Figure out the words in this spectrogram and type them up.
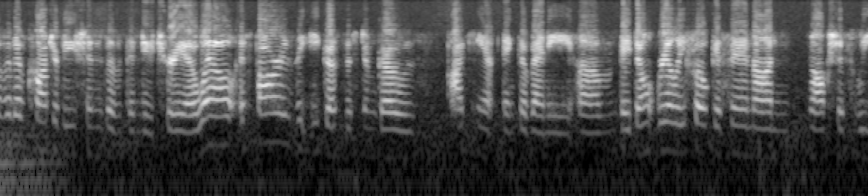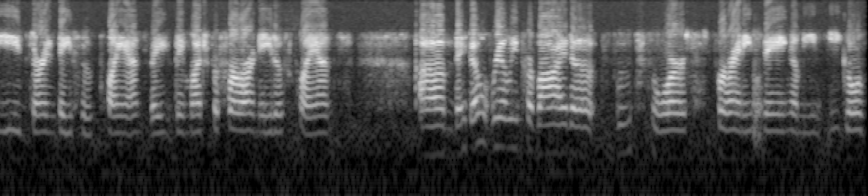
Positive contributions of the nutria? Well, as far as the ecosystem goes, I can't think of any. Um, they don't really focus in on noxious weeds or invasive plants. They, they much prefer our native plants. Um, they don't really provide a food source for anything. I mean, eagles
